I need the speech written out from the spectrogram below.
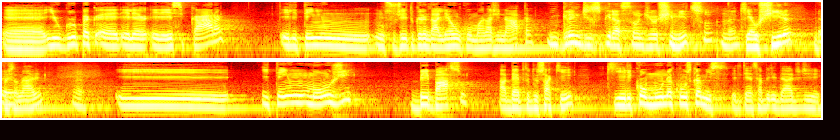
É, e o grupo é, é- ele, é, ele é esse cara, ele tem um, um sujeito grandalhão com uma naginata, Em grande inspiração de Yoshimitsu, né? que é o Shira, o personagem. E, e tem um monge bebaço, adepto do saque, que ele comuna com os camis. Ele tem essa habilidade de,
